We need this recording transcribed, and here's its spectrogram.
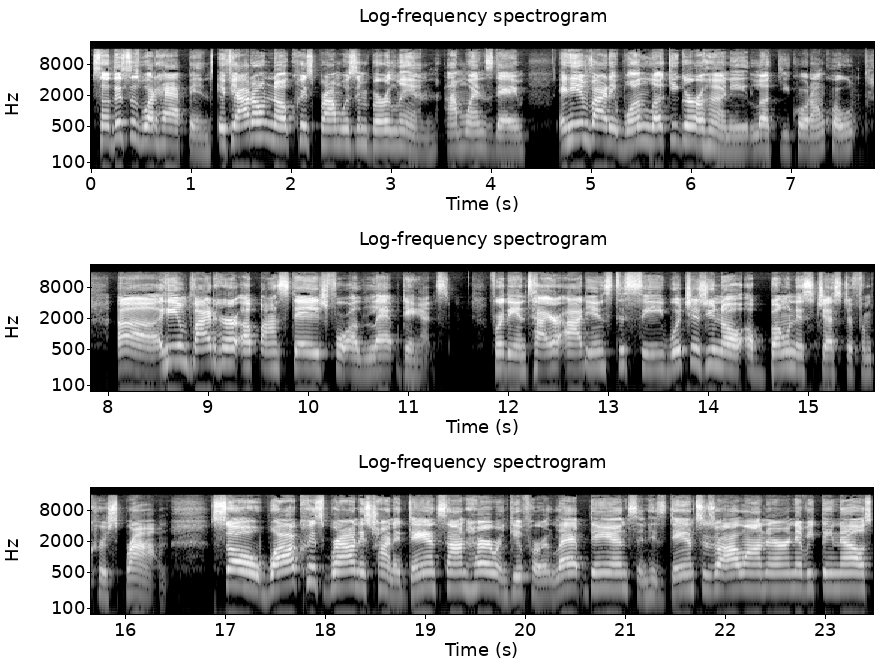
So, this is what happened. If y'all don't know, Chris Brown was in Berlin on Wednesday. And he invited one lucky girl, honey, lucky quote unquote. Uh, he invited her up on stage for a lap dance for the entire audience to see, which is, you know, a bonus gesture from Chris Brown. So while Chris Brown is trying to dance on her and give her a lap dance, and his dancers are all on her and everything else,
